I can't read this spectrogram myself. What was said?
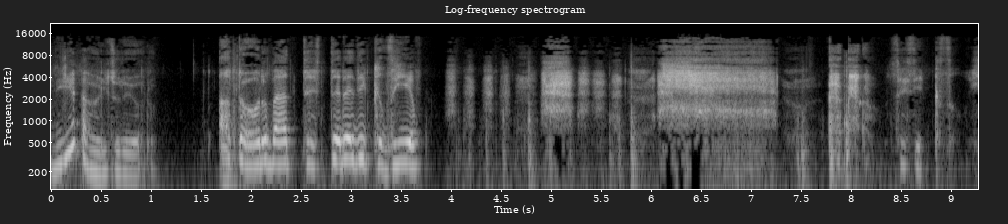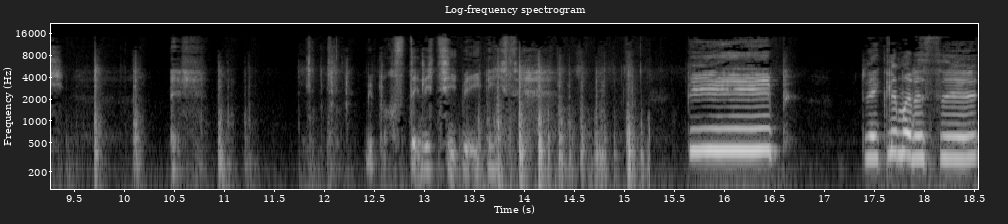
Niye öldürüyorum? A doğru ben testerenin kızıyım. En iyisi. Bip. Reklam arası.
